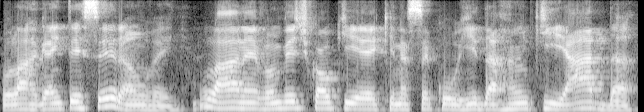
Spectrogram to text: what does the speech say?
Vou largar em terceirão, velho. Vamos lá, né? Vamos ver de qual que é aqui nessa corrida ranqueada.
